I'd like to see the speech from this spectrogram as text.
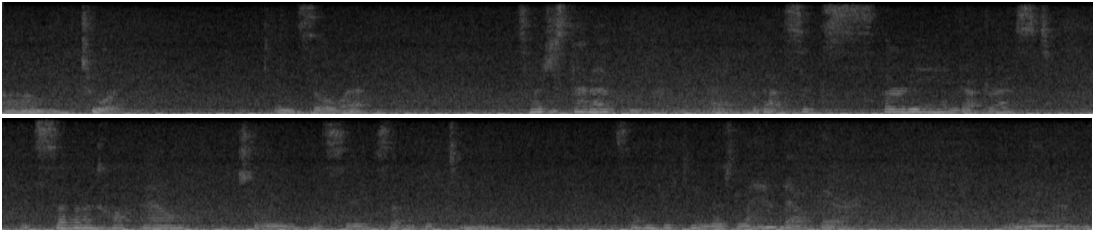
um, tour in Silhouette. So I just got up at about 6.30 and got dressed. It's 7 o'clock now. Actually, let's see, 7.15. 7.15. There's land out there. Land.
